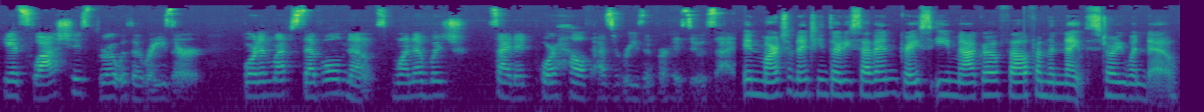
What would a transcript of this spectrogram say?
He had slashed his throat with a razor. Borden left several notes, one of which cited poor health as a reason for his suicide. In March of 1937, Grace E. Magro fell from the ninth story window.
